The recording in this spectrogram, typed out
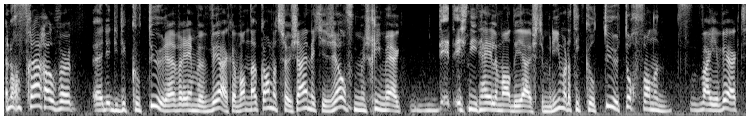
En nog een vraag over die, die, die cultuur hè, waarin we werken. Want nou kan het zo zijn dat je zelf misschien merkt... dit is niet helemaal de juiste manier. Maar dat die cultuur toch van het, waar je werkt,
